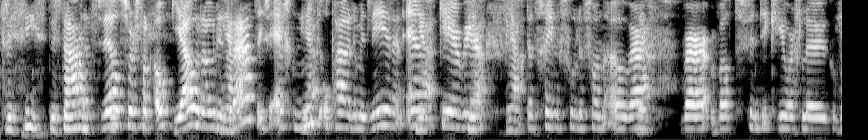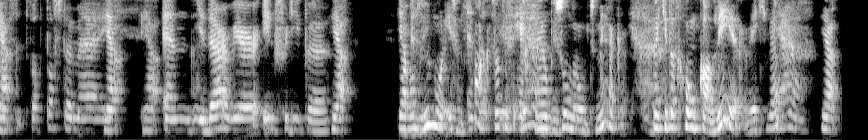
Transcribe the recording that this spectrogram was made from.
precies. Dus daarom. Het is wel een soort van, ook jouw rode Ja. draad is echt niet Ja. ophouden met leren. En elke Ja. keer weer datgene voelen van, oh, waar, waar, wat vind ik heel erg leuk? Wat, wat past bij mij? ja, ja, En je daar weer in verdiepen. ja. Ja, want humor is een En vak. dat Dat, is echt heel bijzonder om te merken. Dat je dat gewoon kan leren, weet je wel? Ja, Ja,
